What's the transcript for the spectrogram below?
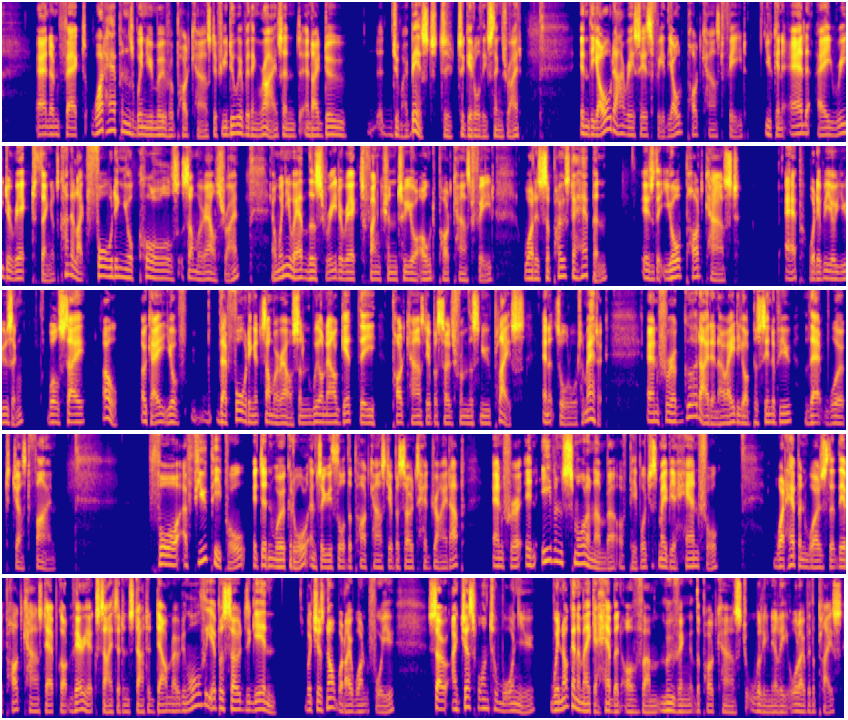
And in fact, what happens when you move a podcast, if you do everything right, and, and I do do my best to, to get all these things right, in the old RSS feed, the old podcast feed, you can add a redirect thing. It's kind of like forwarding your calls somewhere else, right? And when you add this redirect function to your old podcast feed, what is supposed to happen is that your podcast app, whatever you're using, will say, "Oh, okay, you're they're forwarding it somewhere else, and we'll now get the podcast episodes from this new place," and it's all automatic. And for a good, I don't know, 80 odd percent of you, that worked just fine. For a few people, it didn't work at all, and so you thought the podcast episodes had dried up. And for an even smaller number of people, just maybe a handful, what happened was that their podcast app got very excited and started downloading all the episodes again, which is not what I want for you. So I just want to warn you we're not going to make a habit of um, moving the podcast willy nilly all over the place.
